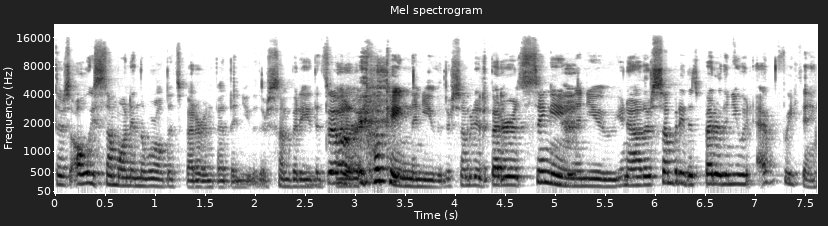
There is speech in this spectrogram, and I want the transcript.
there's always someone in the world that's better in bed than you. There's somebody that's better at cooking than you. There's somebody that's better at singing than you. You know, there's somebody that's better than you at everything.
